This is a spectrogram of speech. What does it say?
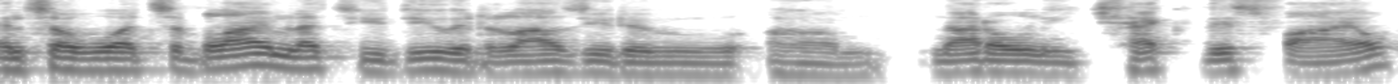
And so what Sublime lets you do, it allows you to um, not only check this file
